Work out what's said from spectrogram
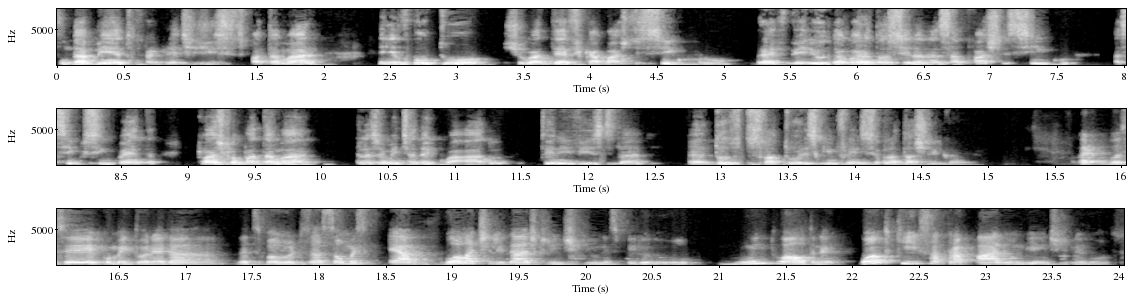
fundamento para que ele atingisse esse patamar. Ele voltou, chegou até ficar abaixo de 5 por um breve período, agora está oscilando nessa faixa de 5 a 5,50, que eu acho que é um patamar relativamente adequado, tendo em vista é, todos os fatores que influenciam na taxa de câmbio. Agora, você comentou né, da, da, desvalorização, mas é a volatilidade que a gente viu nesse período muito alta, né? Quanto que isso atrapalha o ambiente de negócio?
